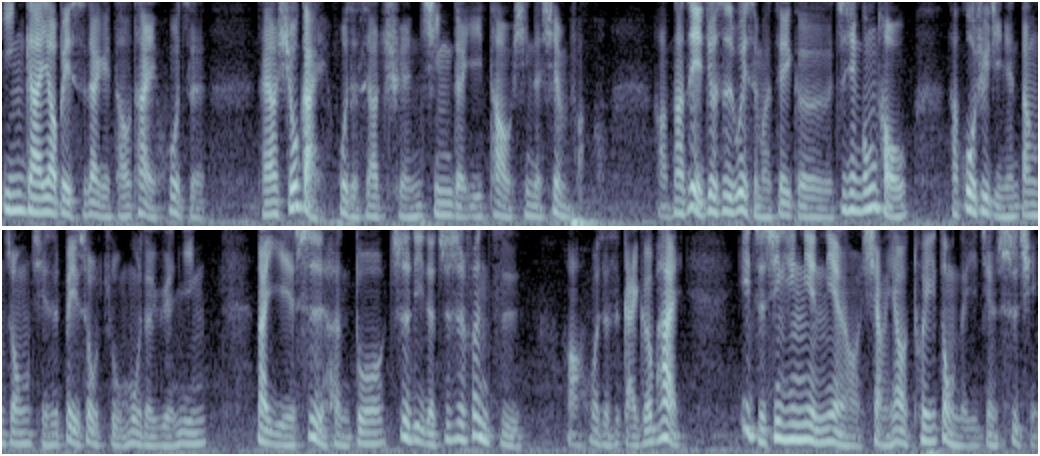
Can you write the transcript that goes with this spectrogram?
应该要被时代给淘汰，或者它要修改，或者是要全新的一套新的宪法。好，那这也就是为什么这个制宪公投它过去几年当中其实备受瞩目的原因。那也是很多智利的知识分子啊，或者是改革派。一直心心念念哦，想要推动的一件事情，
